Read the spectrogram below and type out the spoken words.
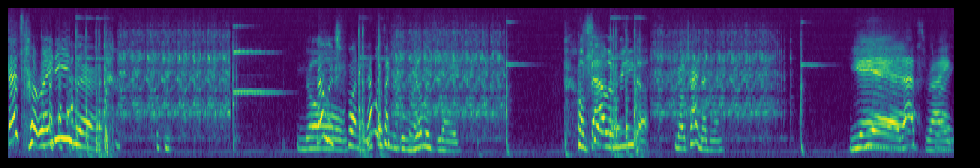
That's not right either. No. That looks funny. That looks like a gorilla's leg. A ballerina. No, try another one. Yeah, that's right.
